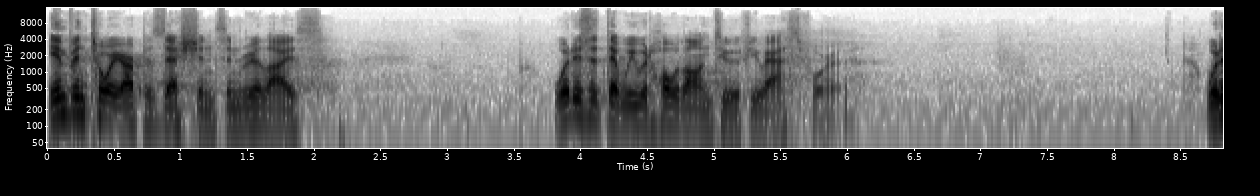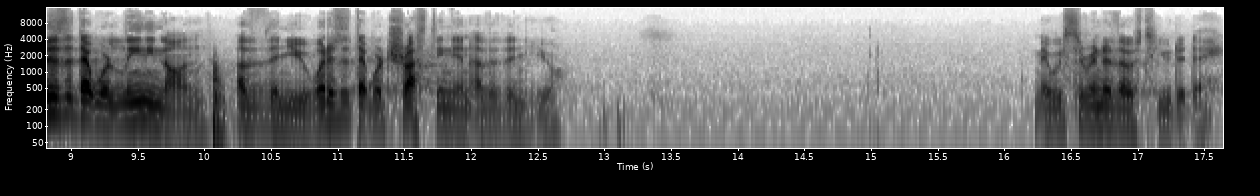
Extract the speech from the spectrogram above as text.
inventory our possessions and realize what is it that we would hold on to if you asked for it? What is it that we're leaning on other than you? What is it that we're trusting in other than you? May we surrender those to you today.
